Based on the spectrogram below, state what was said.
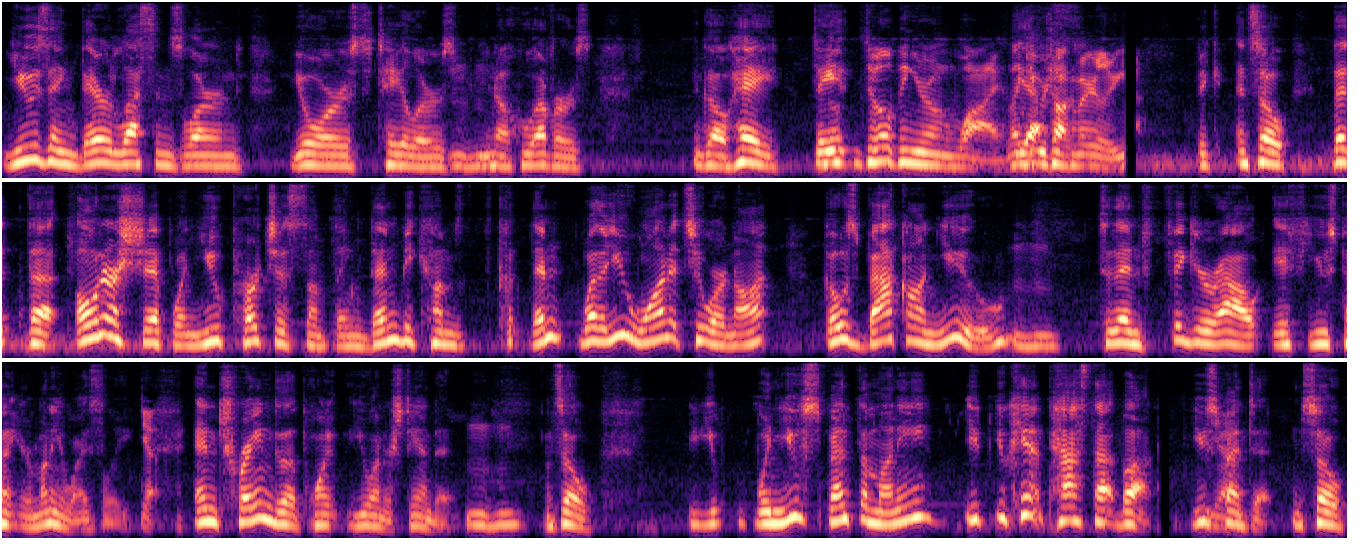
using their lessons learned, yours, Taylor's, Mhm. you know, whoever's, and go, hey, De- developing your own why, like you were talking about earlier. Yeah. Bec- And so the the ownership when you purchase something then becomes then whether you want it to or not, goes back on you Mm-hmm. to then figure out if you spent your money wisely Yeah. and train to the point you understand it. Mm-hmm. And so you when you've spent the money, you, you can't pass that buck. You Yeah. spent it. And so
